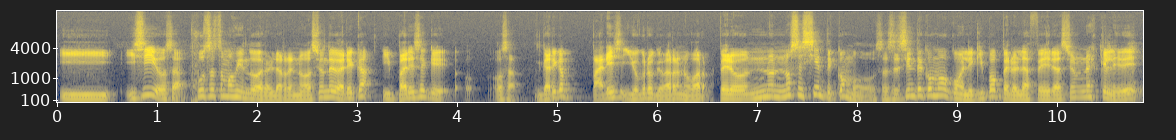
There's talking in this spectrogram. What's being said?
Y, y sí, o sea, justo estamos viendo ahora la renovación de Gareca y parece que... O sea, Gareca parece, yo creo que va a renovar, pero no, no se siente cómodo. O sea, se siente cómodo con el equipo, pero la federación no es que le dé.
